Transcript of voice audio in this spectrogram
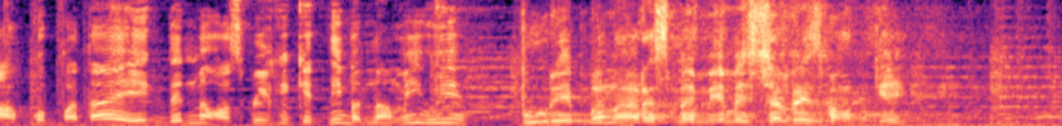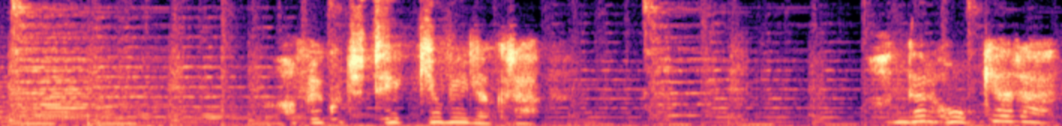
आपको पता है एक दिन में हॉस्पिटल की कितनी बदनामी हुई है? पूरे बनारस में मेमेज चल रहे इस बात के। हमें कुछ ठीक क्यों नहीं लग रहा? अंदर हो क्या रहा है?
